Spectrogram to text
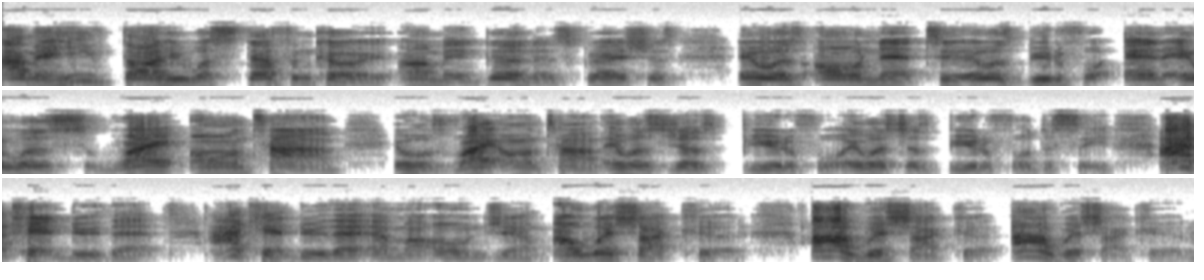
I mean, he thought he was Stephen Curry. I mean, goodness gracious. It was on net too. It was beautiful. And it was right on time. It was right on time. It was just beautiful. It was just beautiful to see. I can't do that. I can't do that at my own gym. I wish I could. I wish I could. I wish I could.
